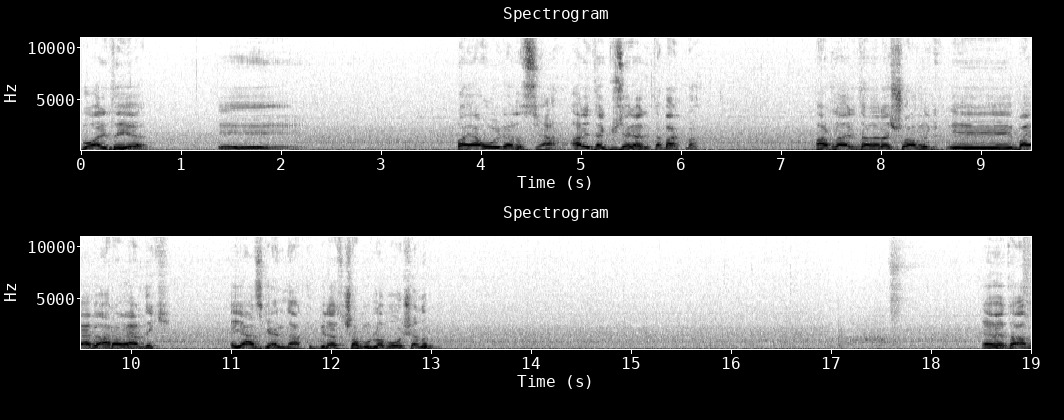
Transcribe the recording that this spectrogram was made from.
Bu haritayı eee bayağı oynarız ya. Harita güzel harita bakma. Parla haritalara şu anlık eee bayağı bir ara verdik. E, yaz geldi artık. Biraz çamurla boğuşalım. Evet abi.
